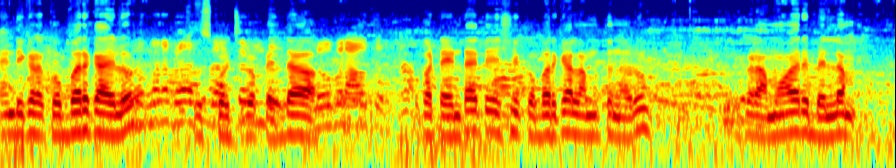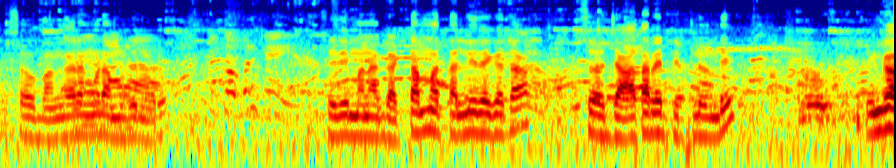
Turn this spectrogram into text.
అండ్ ఇక్కడ కొబ్బరికాయలు చూసుకోవచ్చు. ఒక పెద్ద ఒక టెంట్ అయితే వేసి కొబ్బరికాయలు అమ్ముతున్నారు. ఇక్కడ అమ్మవారి బెల్లం సో బంగారం కూడా అమ్ముతున్నారు. ఇది మన గట్టమ్మ తల్లి దగ్గర. సో జాతర అయితే ఇట్లుంది. ఇంకా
